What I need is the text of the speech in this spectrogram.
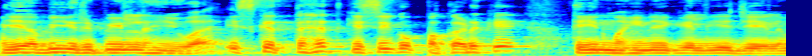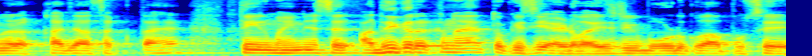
ये अभी रिपील नहीं हुआ है। इसके तहत किसी को पकड़ के तीन महीने के लिए जेल में रखा जा सकता है। तीन महीने से अधिक रखना है तो किसी एडवाइजरी बोर्ड को आप उसे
